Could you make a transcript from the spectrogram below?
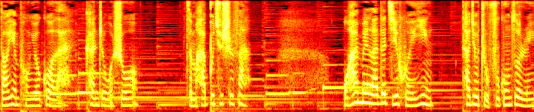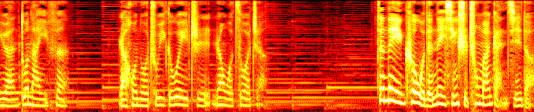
导演朋友过来看着我说：“怎么还不去吃饭？我还没来得及回应，他就嘱咐工作人员多拿一份，然后挪出一个位置让我坐着。在那一刻，我的内心是充满感激的，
